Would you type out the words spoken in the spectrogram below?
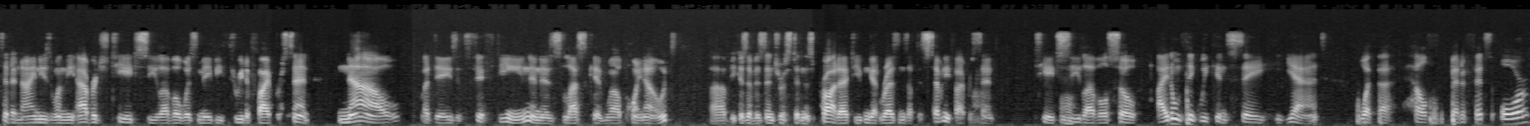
to the nineties when the average THC level was maybe three to five percent. Now, nowadays, it's fifteen, and as Les can well point out, uh, because of his interest in this product. You can get resins up to 75% THC level. So I don't think we can say yet what the health benefits or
